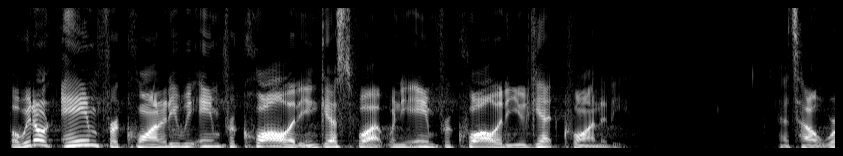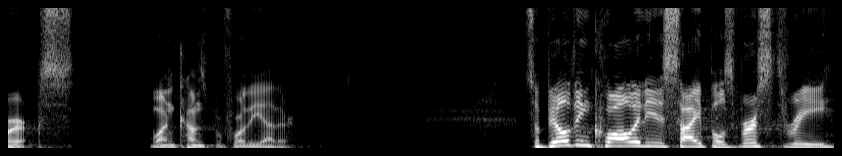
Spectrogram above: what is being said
but we don't aim for quantity, we aim for quality. And guess what? When you aim for quality, you get quantity. That's how it works. One comes before the other. So, building quality disciples, verse 3,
